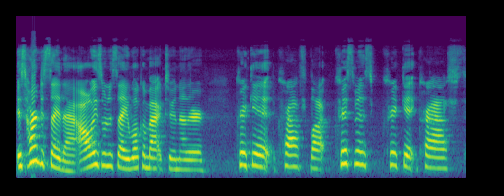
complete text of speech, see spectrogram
It's hard to say that. I always want to say welcome back to another Cricut Craft like Christmas Cricut Craft.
